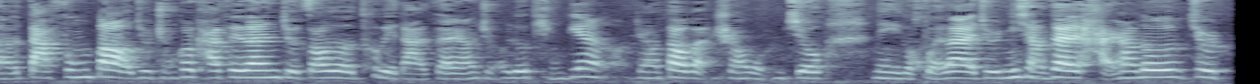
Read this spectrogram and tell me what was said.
呃大风暴，就整个咖啡湾就遭了特别大灾，然后整个都停电了。这样到晚上我们就那个回来，就是你想在海上都就是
